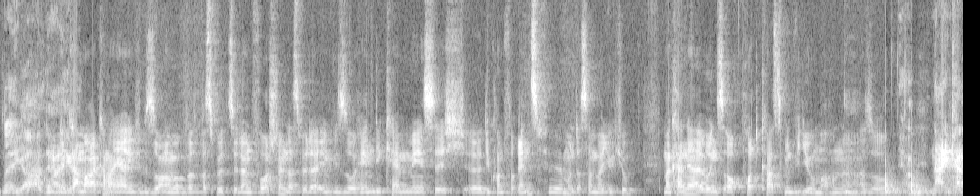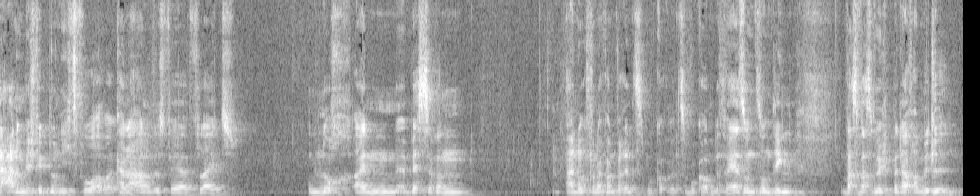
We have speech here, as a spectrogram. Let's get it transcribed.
Na egal. Gut, eine egal. Kamera kann man ja irgendwie besorgen, aber was- würdest du dir dann vorstellen, dass wir da irgendwie so Handycam-mäßig äh, die Konferenz filmen und das dann bei YouTube? Man kann ja übrigens auch Podcasts mit Video machen, ne? Also, Ja, nein, keine Ahnung, mir schwebt noch nichts vor, aber keine Ahnung, das wäre vielleicht. um noch einen besseren Eindruck von der Konferenz zu, beko- zu bekommen. Das wäre ja so, ein- so ein Ding, was, was möchte man da vermitteln?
